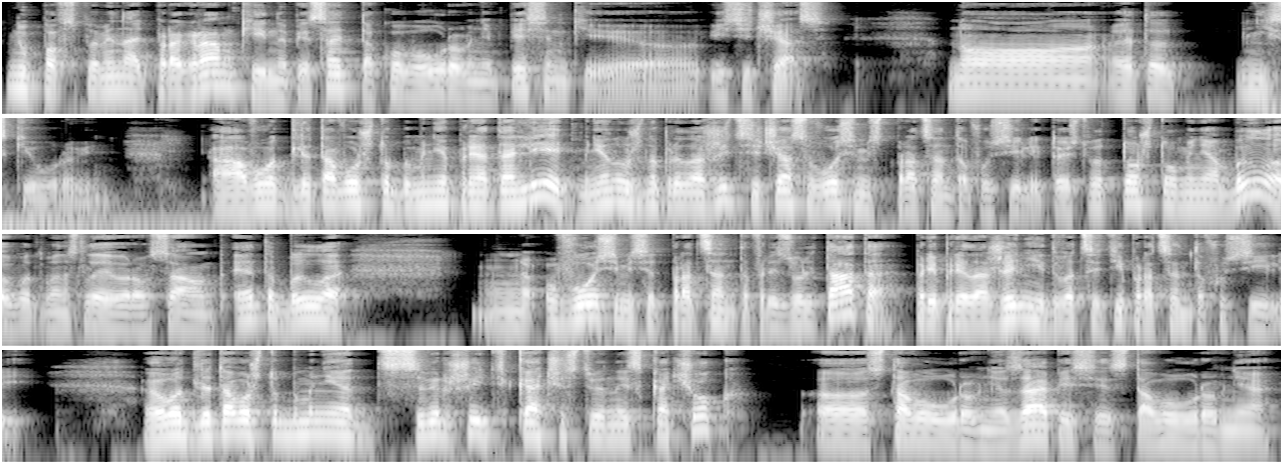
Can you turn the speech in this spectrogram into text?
ну, повспоминать программки и написать такого уровня песенки э, и сейчас. Но это низкий уровень. А вот для того, чтобы мне преодолеть, мне нужно приложить сейчас 80% усилий. То есть вот то, что у меня было вот в Enslaver of Sound, это было 80% результата при приложении 20% усилий. Вот для того, чтобы мне совершить качественный скачок э, с того уровня записи, с того уровня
